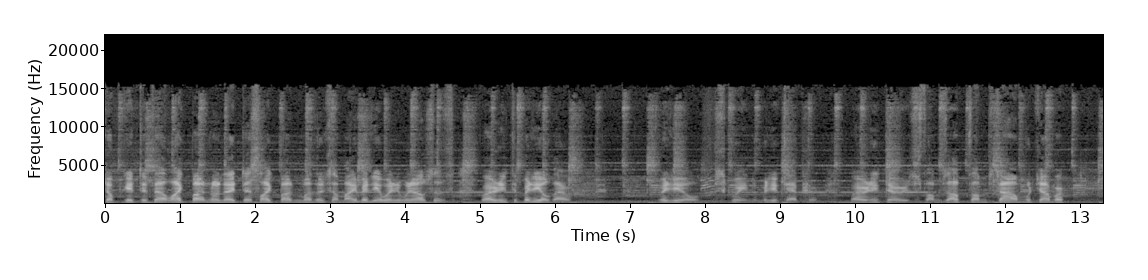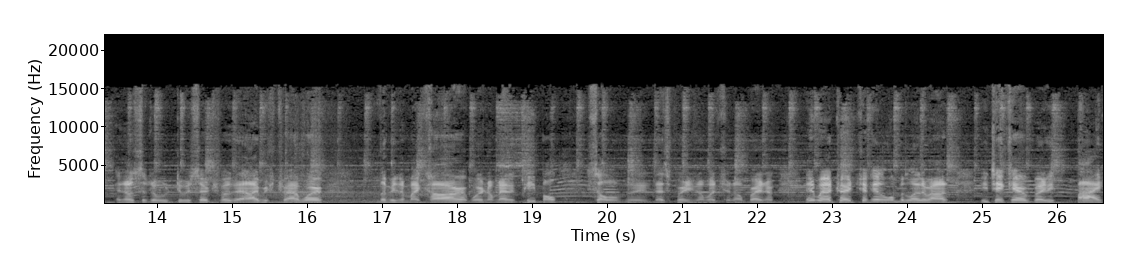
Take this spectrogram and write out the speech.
Don't forget to hit that like button or that dislike button, whether it's on my video or anyone else's, right underneath the video there. Video screen, the video capture. Right underneath there is thumbs up, thumbs down, whichever. And also do, do a search for the Irish Traveler, living in my car, we're nomadic people. So that's pretty much a no-brainer. Anyway, I'll try to check in a little bit later on. You take care, everybody. Bye.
